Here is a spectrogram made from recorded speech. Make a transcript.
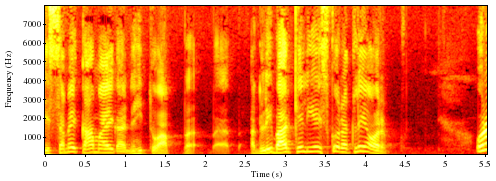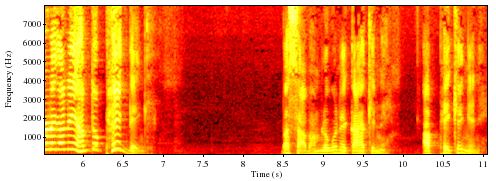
इस समय काम आएगा, नहीं तो आप अगली बार के लिए इसको रख लें और उन्होंने कहा नहीं हम तो फेंक देंगे। बस साहब हम लोगों ने कहा कि नहीं आप फेंकेंगे नहीं।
